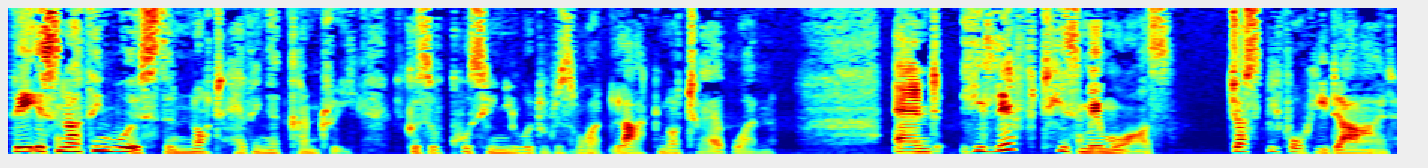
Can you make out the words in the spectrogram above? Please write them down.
There is nothing worse than not having a country, because of course he knew what it was like not to have one. And he left his memoirs just before he died.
